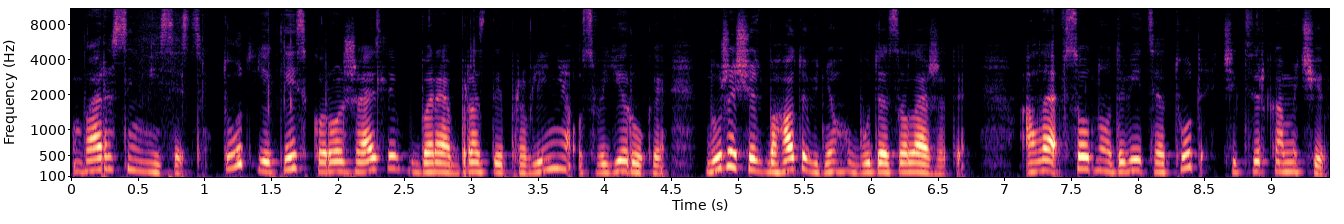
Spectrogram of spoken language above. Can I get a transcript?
Вересень місяць. Тут якийсь король жезлів бере бразди правління у свої руки. Дуже щось багато від нього буде залежати. Але все одно дивіться, тут четвірка мечів.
